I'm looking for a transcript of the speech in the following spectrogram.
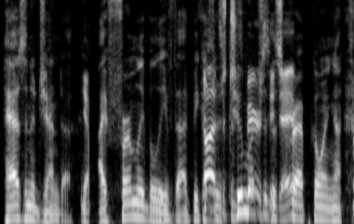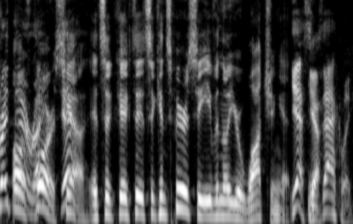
has an agenda. Yep. I firmly believe that because Oh, there's too much of this Dave. crap going on. It's right oh, there, of right? course, Yeah. yeah. It's a it's a conspiracy, even though you're watching it. Yes, Yeah. exactly.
